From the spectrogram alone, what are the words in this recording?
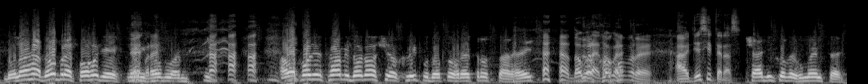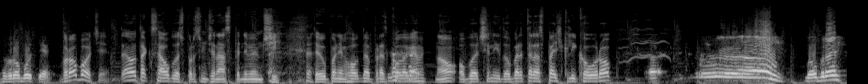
Do naha, dobre, pohode, nie je Dobre. problém. Ale pôjdem s vami do ďalšieho klipu, do toho Retrostar, hej? dobre, No, dobre. dobre. A kde si teraz? Šadíkové humence v robote. V robote. No tak sa obleč, prosím ťa, naspäť. Neviem, či to je úplne vhodné pred kolegami. No, oblečený. Dobre, teraz 5 klikov rob. Dobre.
